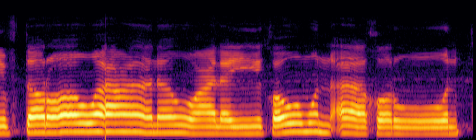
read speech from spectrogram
افترى وأعانه عليه قوم آخرون.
